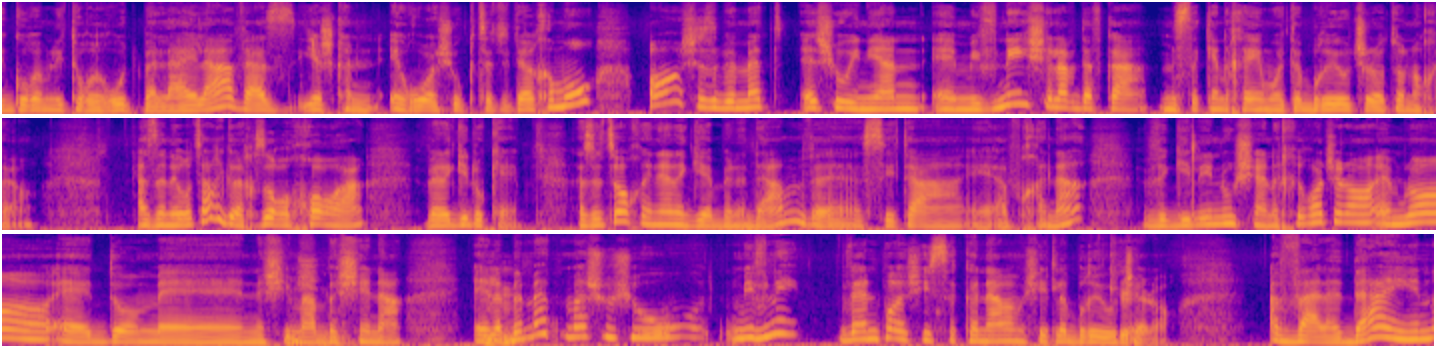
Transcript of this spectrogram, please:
שגורם להתעוררות בלילה, ואז יש כאן אירוע שהוא קצת יותר חמור, או שזה באמת איזשהו עניין אה, מבני שלאו דווקא מסכן חיים או את הבריאות של אותו נוחר. אז אני רוצה רגע לחזור אחורה ולהגיד אוקיי, אז לצורך העניין הגיע בן אדם ועשית אה, הבחנה וגילינו שהנחירות שלו הם לא אה, דום אה, נשימה נשימה בשינה, אלא mm-hmm. באמת משהו שהוא מבני, ואין פה איזושהי סכנה ממשית לבריאות כן. שלו. אבל עדיין,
